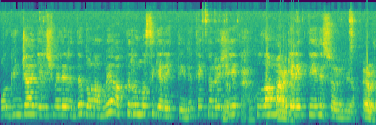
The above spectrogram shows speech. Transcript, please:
o güncel gelişmelerin de donanmaya aktarılması gerektiğini, teknolojiyi Evet. kullanmak Aynen. gerektiğini söylüyor. Evet.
